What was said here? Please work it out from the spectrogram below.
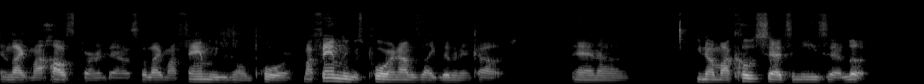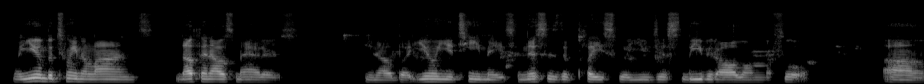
and like my house burned down. So like my family was on poor. My family was poor, and I was like living in college. And um, you know, my coach said to me, he said, "Look, when you're in between the lines, nothing else matters you know, but you and your teammates, and this is the place where you just leave it all on the floor. Um,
